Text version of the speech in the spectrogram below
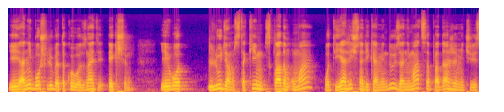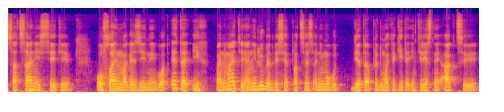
и они больше любят такой вот, знаете, экшен. И вот людям с таким складом ума, вот я лично рекомендую заниматься продажами через социальные сети, офлайн магазины Вот это их, понимаете? Они любят весь этот процесс, они могут где-то придумать какие-то интересные акции,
